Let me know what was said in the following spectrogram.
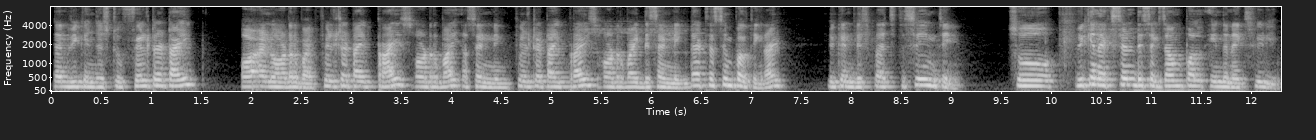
Then we can just do filter type or an order by filter type price order by ascending. Filter type price order by descending. That's a simple thing right? You can dispatch the same thing. So we can extend this example in the next video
